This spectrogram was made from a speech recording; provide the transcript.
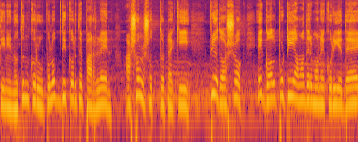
তিনি নতুন করে উপলব্ধি করতে পারলেন আসল সত্যটা কি। প্রিয় দর্শক, এই গল্পটি আমাদের মনে করিয়ে দেয়,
